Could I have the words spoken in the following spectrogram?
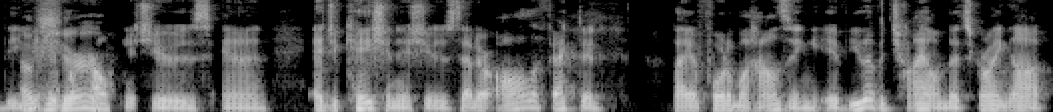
the oh, behavioral sure. health issues and education issues that are all affected by affordable housing. If you have a child that's growing up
